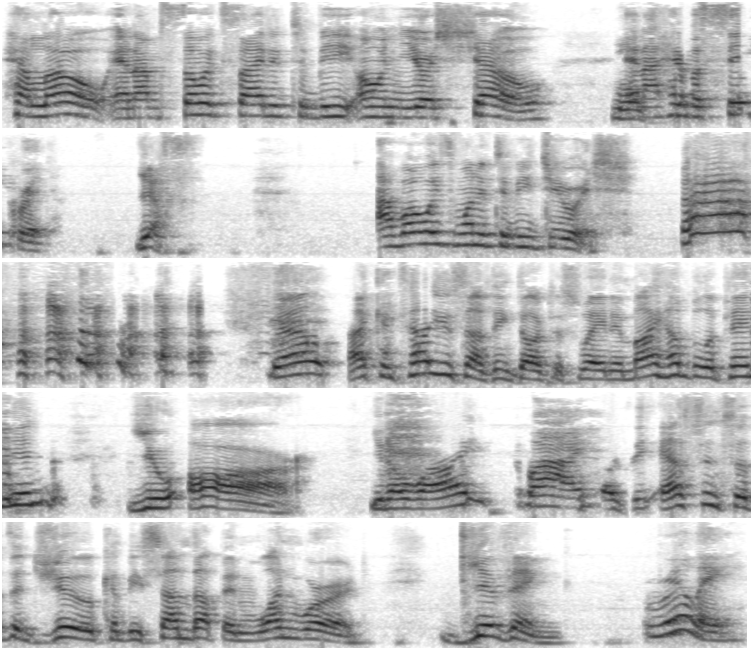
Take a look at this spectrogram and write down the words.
Hello, and I'm so excited to be on your show. Well, and I have a secret. Yes. I've always wanted to be Jewish. well, I can tell you something, Dr. Swain. In my humble opinion, you are. You know why? Why? Because the essence of the Jew can be summed up in one word giving. Really?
